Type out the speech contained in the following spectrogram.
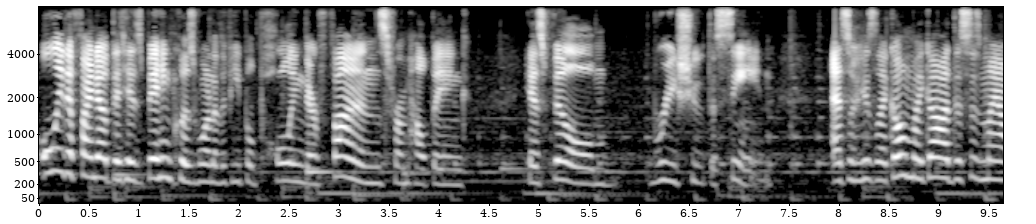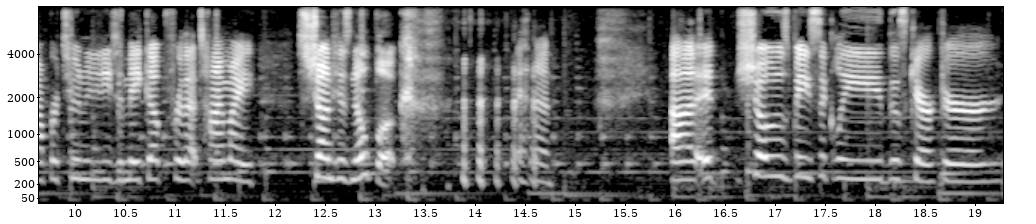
only to find out that his bank was one of the people pulling their funds from helping his film reshoot the scene. And so he's like, oh my god, this is my opportunity to make up for that time I shunned his notebook. and uh, it shows basically this character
